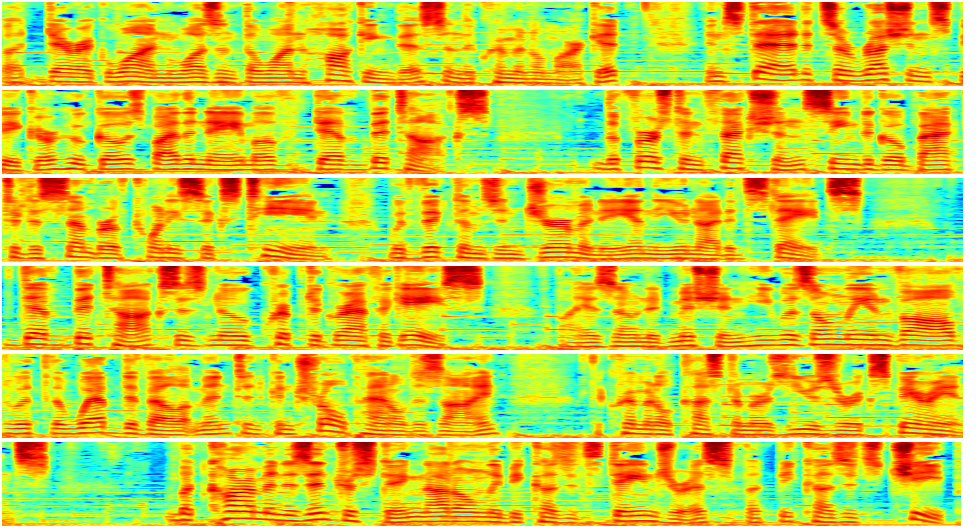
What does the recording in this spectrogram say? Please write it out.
But Dereck One wasn't the one hawking this in the criminal market. Instead, it's a Russian speaker who goes by the name of DevBitox. The first infection seemed to go back to December of 2016, with victims in Germany and the United States. DevBitox is no cryptographic ace. By his own admission, he was only involved with the web development and control panel design, the criminal customer's user experience. But Karmen is interesting not only because it's dangerous, but because it's cheap,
